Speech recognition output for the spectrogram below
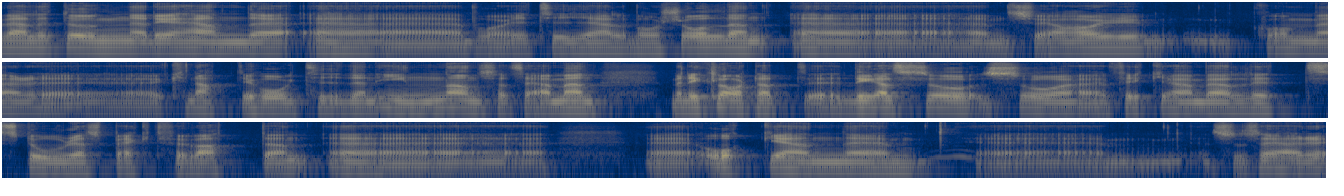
väldigt ung när det hände. Eh, var i 10-11 års åldern. Eh, så jag har ju, kommer eh, knappt ihåg tiden innan så att säga. Men, men det är klart att eh, dels så, så fick jag en väldigt stor respekt för vatten. Eh, eh och en, så att säga,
